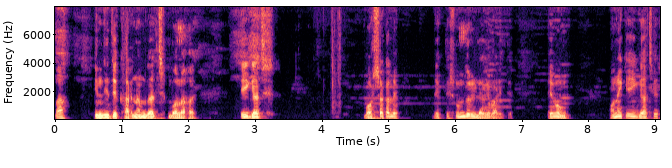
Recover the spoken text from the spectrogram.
বা হিন্দিতে খারনাম গাছ বলা হয়। এই গাছ বর্ষাকালে দেখতে সুন্দরই লাগে বাড়িতে এবং অনেকে এই গাছের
